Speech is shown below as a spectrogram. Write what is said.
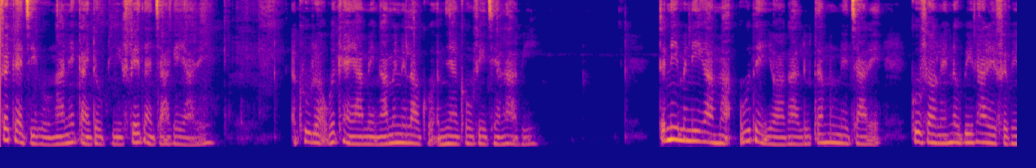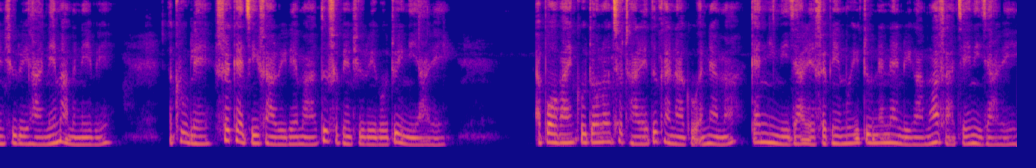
ဖက်ကက်ကြီးကိုငါနဲ့ကင်တုပ်ပြီးဖဲတန်ကြားခဲ့ရတယ်။အခုတော့ဝက်ခံရမယ်9မိနစ်လောက်ကိုအမြန်ကုန်ဖီချင်လာပြီ။တနေ့မနေ့ကမှဦးသိရွာကလူတက်မှုနဲ့ကြတဲ့ ကိုဖော်လင်းနှုတ်ပေးထားတဲ့ဖပင်ဖြူတွေဟာနင်းမှမနေပဲအခုလဲဖက်ကက်ကြီးဖာတွေထဲမှာသူ့ဖပင်ဖြူတွေကိုတွေ့နေရတယ်အပေါ်ပိုင်းကိုတုံးလုံးချွတ်ထားတဲ့သူ့ခန္ဓာကိုယ်အနှံ့မှာကန့်ညီနေကြတဲ့ဖပင်မွေးတူနက်နက်တွေကမွားဖာကျင်းနေကြတယ်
